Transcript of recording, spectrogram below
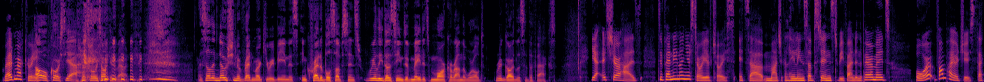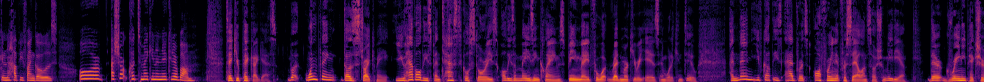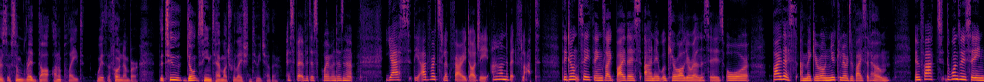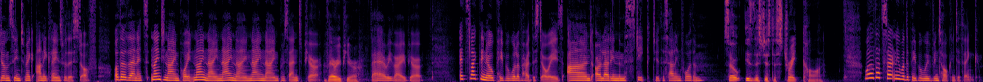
Red Mercury. Oh, of course, yeah. That's what we're talking about. so the notion of red mercury being this incredible substance really does seem to have made its mark around the world, regardless of the facts. Yeah, it sure has. Depending on your story of choice, it's a magical healing substance to be found in the pyramids, or vampire juice that can help you find gold, or a shortcut to making a nuclear bomb. Take your pick, I guess. But one thing does strike me. You have all these fantastical stories, all these amazing claims being made for what red mercury is and what it can do. And then you've got these adverts offering it for sale on social media. They're grainy pictures of some red dot on a plate with a phone number. The two don't seem to have much relation to each other. It's a bit of a disappointment, isn't it? Yes, the adverts look very dodgy and a bit flat. They don't say things like, buy this and it will cure all your illnesses, or buy this and make your own nuclear device at home. In fact, the ones we've seen don't seem to make any claims for this stuff, other than it's 99.999999% pure. Very pure. Very, very pure. It's like they know people will have heard the stories and are letting the mystique do the selling for them. So, is this just a straight con? Well, that's certainly what the people we've been talking to think.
